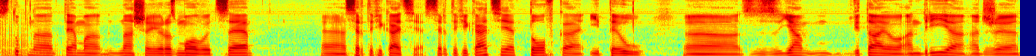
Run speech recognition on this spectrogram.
Наступна тема нашої розмови це е, сертифікація. Сертифікація, ТОВКа і ТУ. Е, я вітаю Андрія, адже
